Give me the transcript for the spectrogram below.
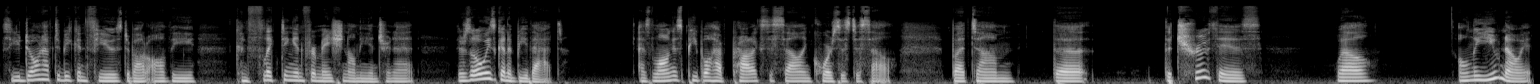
So you don't have to be confused about all the conflicting information on the internet. There's always going to be that, as long as people have products to sell and courses to sell. But um, the the truth is, well, only you know it.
